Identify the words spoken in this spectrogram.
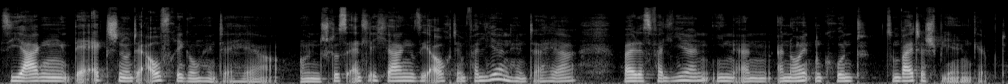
Sie jagen der Action und der Aufregung hinterher und schlussendlich jagen sie auch dem Verlieren hinterher, weil das Verlieren ihnen einen erneuten Grund zum Weiterspielen gibt.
